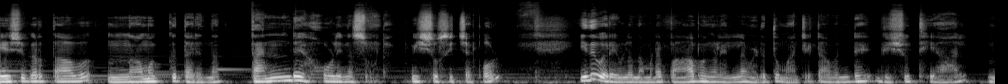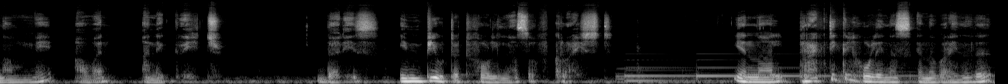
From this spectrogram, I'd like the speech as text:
യേശു കർത്താവ് നമുക്ക് തരുന്ന തന്റെ ഹോളിനെസ് ഉണ്ട്. വിശ്വസിച്ചപ്പോൾ ഇതുവരെയുള്ള നമ്മുടെ പാപങ്ങളെല്ലാം എടുത്തു മാറ്റിയിട്ട് അവന്റെ വിശുദ്ധിയാൽ നമ്മെ അവൻ അനുഗ്രഹിച്ചു. That is imputed holiness of Christ എന്നാൽ പ്രാക്ടിക്കൽ ഹോളിനെസ് എന്ന് പറയുന്നത്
